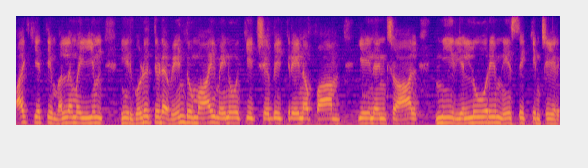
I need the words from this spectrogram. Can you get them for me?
பாக்கியத்தையும் வல்லமையையும் நீர் கொடுத்திட வேண்டுமாய் மை நோக்கி செபிக்கிறேன் அப்பா. ஏனென்றால் நீர் எல்லோரையும் நேசிக்கின்றீர்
